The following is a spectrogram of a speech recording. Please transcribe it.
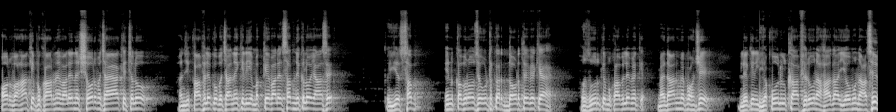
اور وہاں کے پکارنے والے نے شور مچایا کہ چلو ہاں جی قافلے کو بچانے کے لیے مکے والے سب نکلو یہاں سے۔ تو یہ سب ان قبروں سے اٹھ کر دوڑتے ہوئے کیا ہے؟ حضور کے مقابلے میں میدان میں پہنچے۔ لیکن یقول الکافرون ہادہ یوم ناصر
